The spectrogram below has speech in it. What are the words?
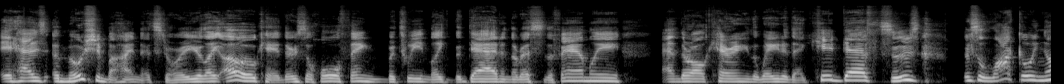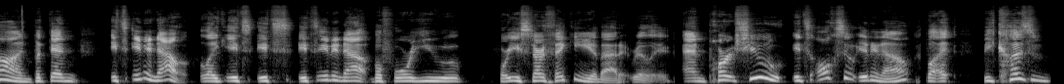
it has emotion behind that story. You're like, oh, okay. There's a whole thing between like the dad and the rest of the family, and they're all carrying the weight of that kid death. So there's there's a lot going on, but then it's in and out. Like it's it's it's in and out before you before you start thinking about it really. And part two, it's also in and out, but because of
